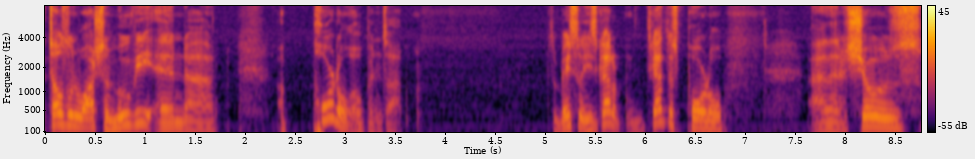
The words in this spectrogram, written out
tells him to watch the movie, and uh, a portal opens up. So basically, he's got a, he's got this portal uh, that it shows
